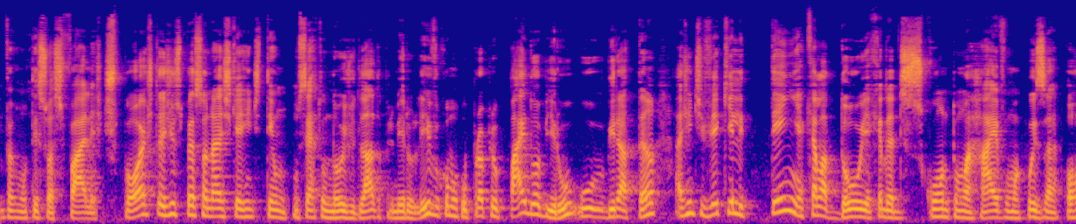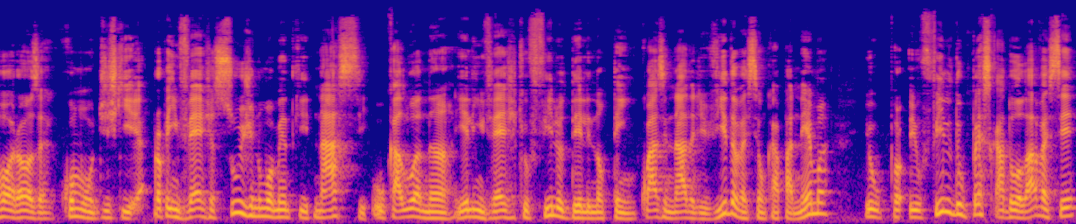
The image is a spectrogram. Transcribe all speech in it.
vão ter suas falhas expostas, e os personagens que a gente tem um, um certo nojo lá do primeiro livro, como o próprio pai do Abiru, o Biratã, a gente vê que ele tem aquela dor e aquele desconto, uma raiva, uma coisa horrorosa. Como diz que a própria inveja surge no momento que nasce o Kaluanã e ele inveja que o filho dele não tem quase nada de vida, vai ser um capanema. E o, e o, filho do pescador lá vai ser.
